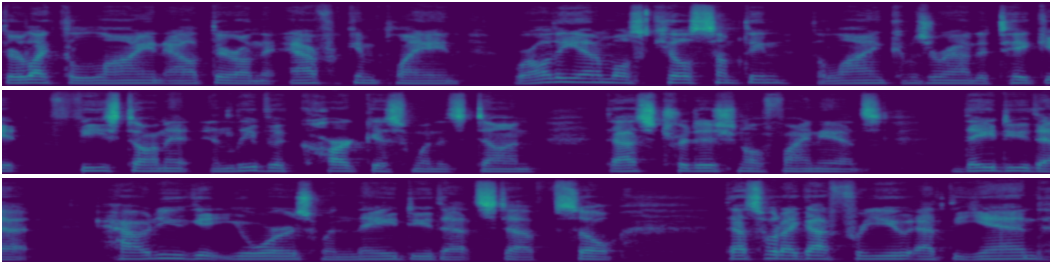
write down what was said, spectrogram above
They're like the lion out there on the African plain where all the animals kill something, the lion comes around to take it, feast on it, and leave the carcass when it's done. That's traditional finance. They do that. How do you get yours when they do that stuff? So that's what I got for you at the end.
